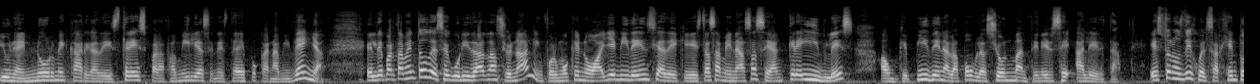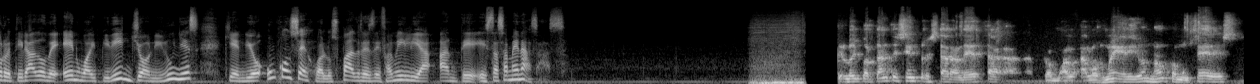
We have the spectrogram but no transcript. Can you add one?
y una enorme carga de estrés para familias en esta época navideña. El Departamento de Seguridad Seguridad Nacional informó que no hay evidencia de que estas amenazas sean creíbles, aunque piden a la población mantenerse alerta. Esto nos dijo el sargento retirado de NYPD, Johnny Núñez, quien dio un consejo a los padres de familia ante estas amenazas. Lo importante es siempre estar alerta como a, los medios, ¿no? como ustedes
